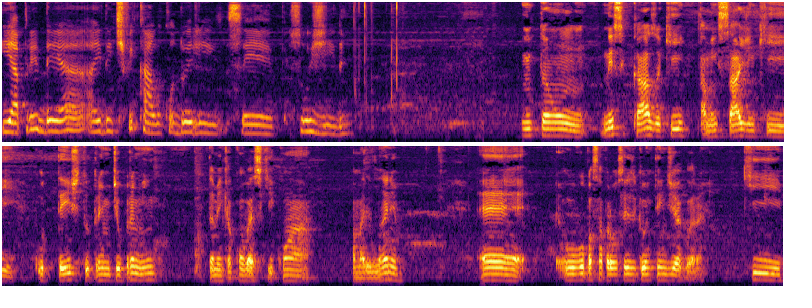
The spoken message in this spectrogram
e aprender a, a identificá-lo quando ele se, surgir, né? Então, nesse caso aqui, a mensagem que o texto transmitiu para mim, também que a conversa aqui com a, a Marilânia, é, eu vou passar para vocês o que eu entendi agora. Que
